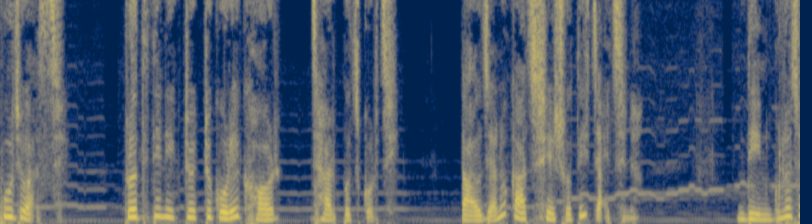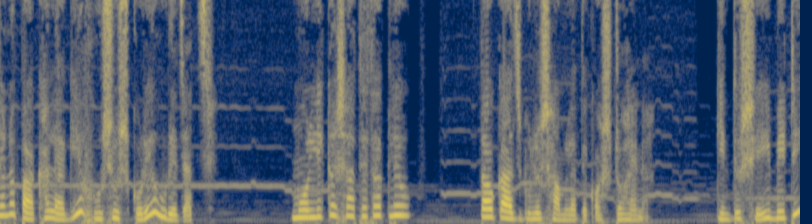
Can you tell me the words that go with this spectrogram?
পুজো আসছে। প্রতিদিন একটু একটু করে ঘর ঝাড়পোছ করছি। তাও যেন কাজ শেষ হতেই চাইছে না। দিনগুলো যেন পাখা লাগিয়ে হুসহুস করে উড়ে যাচ্ছে। মল্লিকা সাথে থাকলেও তাও কাজগুলো সামলাতে কষ্ট হয় না। কিন্তু সেই বেটি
